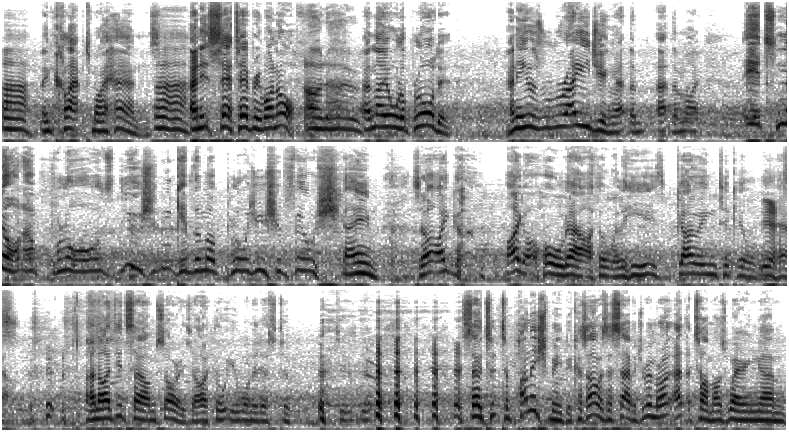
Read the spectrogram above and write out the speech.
Ah. and clapped my hands. Ah. And it set everyone off. Oh no. And they all applauded. And he was raging at them at the mic. It's not applause. You shouldn't give them applause. You should feel shame. So I got, I got hauled out. I thought, well, he is going to kill me Yes. now. And I did say, I'm sorry. So I thought you wanted us to. to so to, to punish me because I was a savage. Remember, at the time I was wearing, um,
